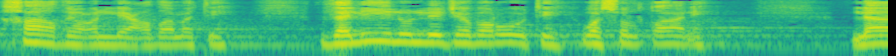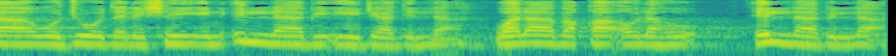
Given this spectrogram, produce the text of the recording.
خاضع لعظمته ذليل لجبروته وسلطانه. لا وجود لشيء إلا بإيجاد الله ولا بقاء له إلا بالله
